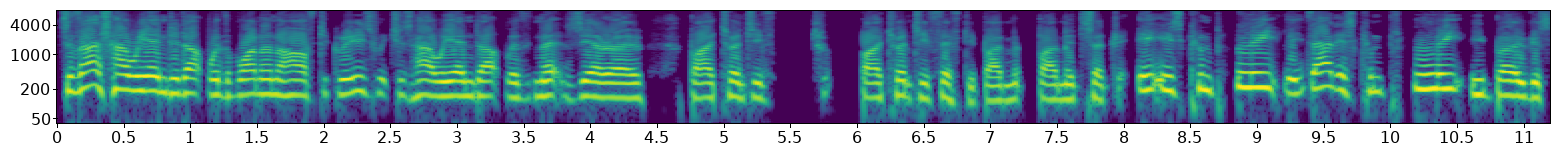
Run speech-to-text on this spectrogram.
So that's how we ended up with one and a half degrees, which is how we end up with net zero by twenty by 2050 by by mid-century. It is completely that is completely bogus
